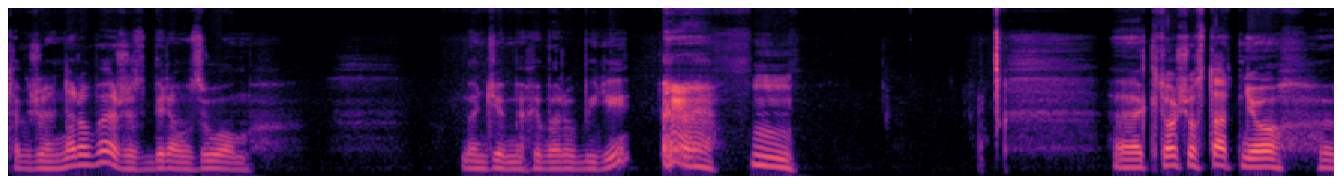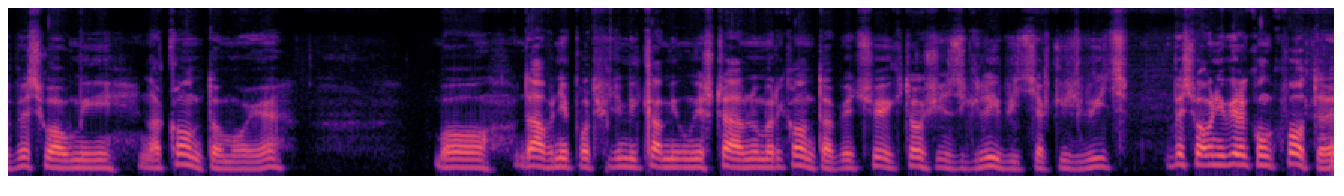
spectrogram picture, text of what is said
także na rowerze zbieram złom. Będziemy chyba robili. hmm. E, Ktoś ostatnio wysłał mi na konto moje, bo dawniej pod filmikami umieszczałem numer konta, wiecie, i ktoś z Gliwic, jakiś widz, wysłał niewielką kwotę.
